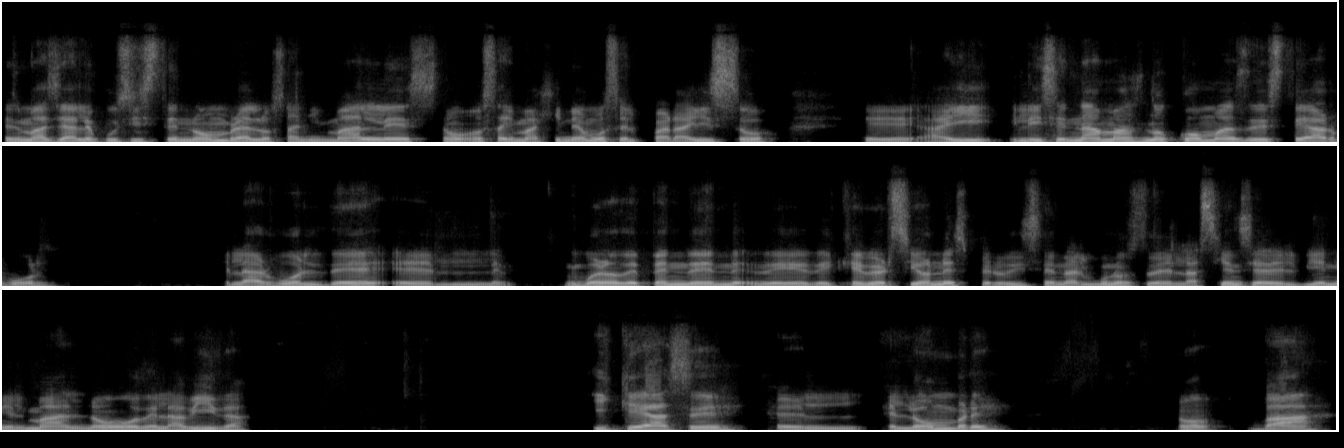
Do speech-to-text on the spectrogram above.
Es más, ya le pusiste nombre a los animales, ¿no? O sea, imaginemos el paraíso eh, ahí y le dice, nada más no comas de este árbol. El árbol de, el, bueno, depende de, qué versiones, pero dicen algunos de la ciencia del bien y el mal, ¿no? O de la vida. ¿Y qué hace el, hombre? ¿No? Va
